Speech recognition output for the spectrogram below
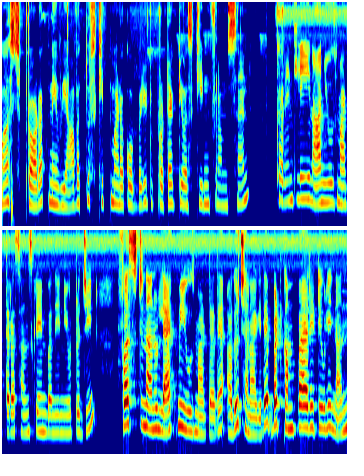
must product ನೀವು ಯಾವತ್ತೂ ಸ್ಕಿಪ್ ಮಾಡೋಕ್ಕೆ ಹೋಗ್ಬೇಡಿ. To protect your skin from sun currently ನಾನು ಯೂಸ್ ಮಾಡ್ತಾರೋ ಸನ್ಸ್ಕ್ರೀನ್ ಬಂದು ನ್ಯೂಟ್ರೋಜಿನ್ ಫಸ್ಟ್ ನಾನು ಲ್ಯಾಕ್ಮಿ ಯೂಸ್ ಮಾಡ್ತಾ ಇದ್ದೆ, ಅದು ಚೆನ್ನಾಗಿದೆ ಬಟ್ ಕಂಪ್ಯಾರಿಟಿವ್ಲಿ ನನ್ನ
